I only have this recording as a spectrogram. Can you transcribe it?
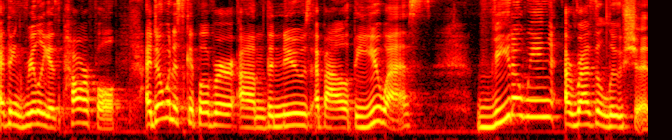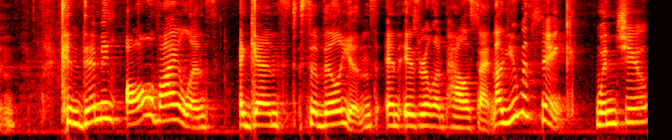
I think really is powerful. I don't want to skip over um, the news about the U.S. vetoing a resolution condemning all violence against civilians in Israel and Palestine. Now, you would think, wouldn't you,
